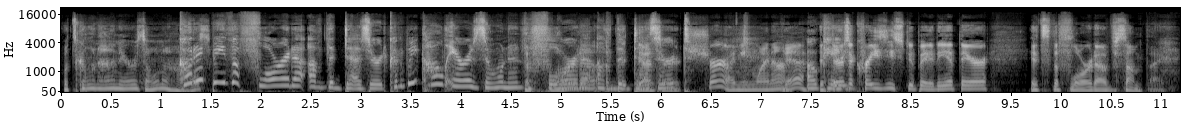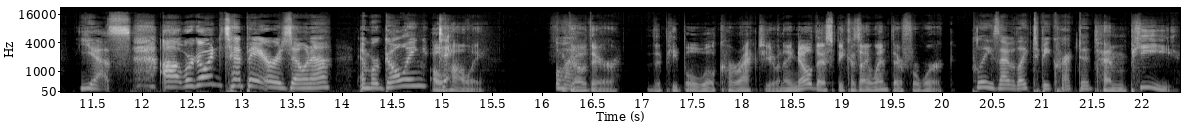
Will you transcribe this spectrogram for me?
What's going on in Arizona? Could Hollis? it be the Florida of the desert? Could we call Arizona the, Florida, of, the, desert? Sure. I mean, why not? Yeah. Okay. If there's a crazy, stupid idiot there, it's the Florida of something. Yes. Uh, we're going to Tempe, Arizona, and we're going Oh, to. Holly, if you go there, the people will correct you. And I know this because I went there for work. Please, I would like to be corrected. Tempe.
